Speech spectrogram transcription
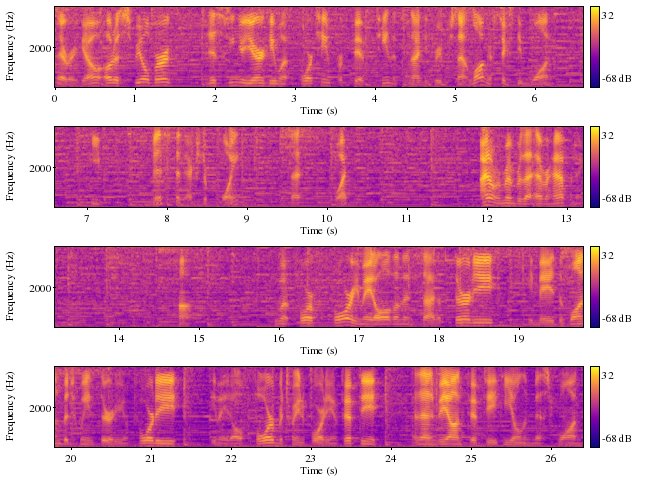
There we go. Otis Spielberg, in his senior year, he went 14 for 15. That's 93%. Long of 61. He missed an extra point? That, what? I don't remember that ever happening. Huh. He went 4 for 4. He made all of them inside of 30. He made the one between 30 and 40. He made all four between 40 and 50. And then beyond 50, he only missed one.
